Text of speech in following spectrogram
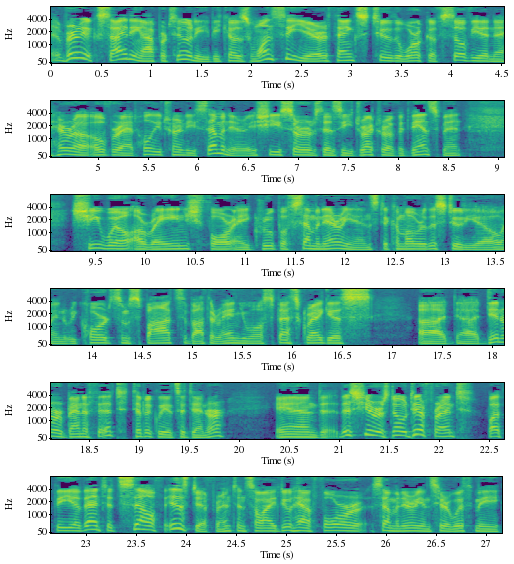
a very exciting opportunity because once a year, thanks to the work of Sylvia Nahara over at Holy Trinity Seminary, she serves as the director of advancement she will arrange for a group of seminarians to come over to the studio and record some spots about their annual Spes Gregis uh, uh, dinner benefit. Typically, it's a dinner. And this year is no different, but the event itself is different. And so I do have four seminarians here with me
